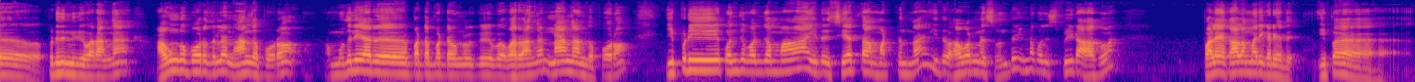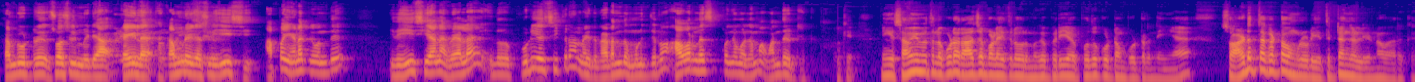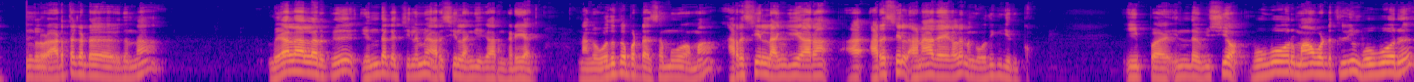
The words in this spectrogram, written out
பிரதிநிதி வராங்க. அவங்க போகிறதுல நாங்கள் போகிறோம் முதலியார் பட்டப்பட்டவங்களுக்கு வர்றாங்க. நாங்கள் அங்கே போகிறோம் இப்படி கொஞ்சம் கொஞ்சமாக இது சேர்த்தா மட்டும்தான் இது அவேர்னஸ் வந்து இன்னும் கொஞ்சம் ஸ்பீடாக ஆகும். பழைய காலம் மாதிரி கிடையாது. இப்போ கம்ப்யூட்ரு சோஷியல் மீடியா கையில் கம்யூனிகேஷன் ஈஸி அப்போ எனக்கு வந்து இது ஈஸியான வேலை. இது கூடிய சீக்கிரம் இது நடந்து முடிஞ்சிடும். அவேர்னஸ் கொஞ்சம் கொஞ்சமாக வந்துகிட்டு இருக்கு. நீங்கள் சமீபத்தில் கூட ராஜபாளையத்தில் ஒரு மிகப்பெரிய பொதுக்கூட்டம் போட்டிருந்தீங்க. ஸோ அடுத்த கட்டம் உங்களுடைய திட்டங்கள் என்னவா இருக்கு? எங்களோட அடுத்த கட்ட இதுன்னா வேளாளருக்கு எந்த கட்சியிலுமே அரசியல் அங்கீகாரம் கிடையாது. நாங்கள் ஒதுக்கப்பட்ட சமூகமாக அரசியல் அங்கீகாரம் அரசியல் அனாதைகளை நாங்கள் ஒதுங்கி இருக்கோம். இப்போ இந்த விஷயம் ஒவ்வொரு மாவட்டத்துலேயும் ஒவ்வொரு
